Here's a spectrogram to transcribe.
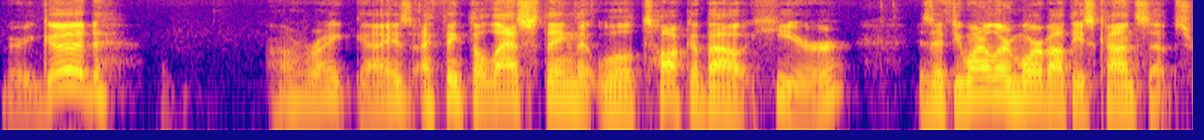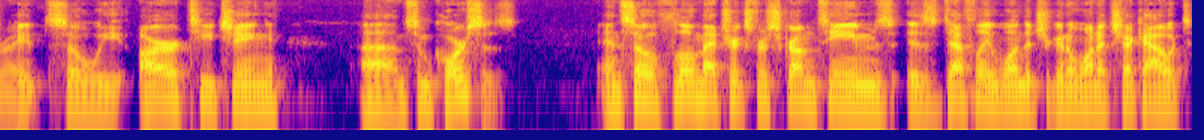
Very good. All right, guys. I think the last thing that we'll talk about here is if you want to learn more about these concepts, right? So we are teaching um, some courses. And so flow metrics for scrum teams is definitely one that you're going to want to check out.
